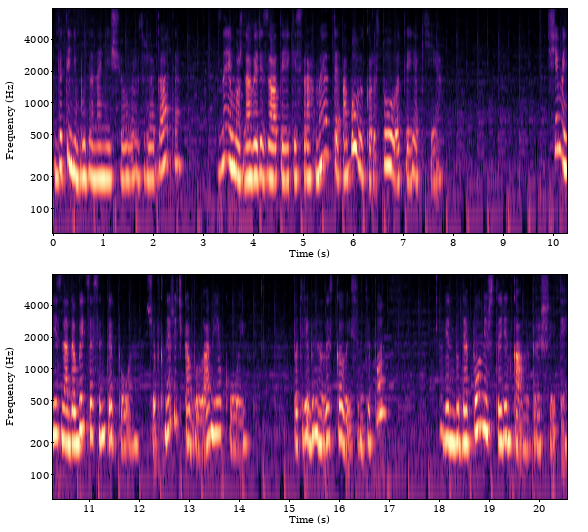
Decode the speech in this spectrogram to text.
Дитині буде на ній що розглядати. З неї можна вирізати якісь фрагменти або використовувати як є. Ще мені знадобиться синтепон, щоб книжечка була м'якою. Потрібен листковий синтепон, він буде поміж сторінками пришитий.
